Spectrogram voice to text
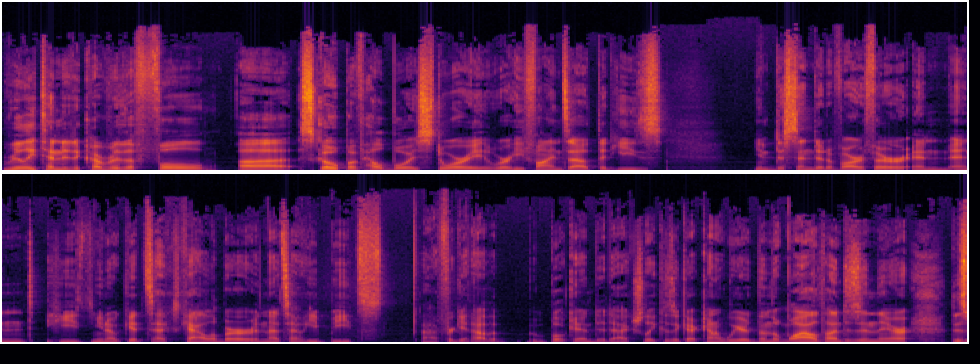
really tended to cover the full uh, scope of Hellboy's story, where he finds out that he's you know, descendant of Arthur, and and he you know gets Excalibur, and that's how he beats I forget how the book ended actually because it got kind of weird. Then the Wild Hunt is in there. This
